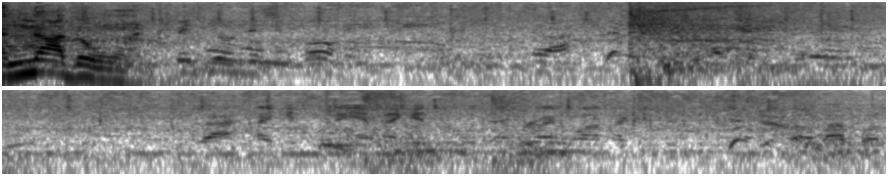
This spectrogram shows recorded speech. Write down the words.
Ina nyo can stream, I can do whatever I want, I can do so, tapos,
